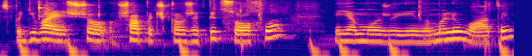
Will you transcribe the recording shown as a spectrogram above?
Сподіваюсь, що шапочка вже підсохла, і я можу її намалювати.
